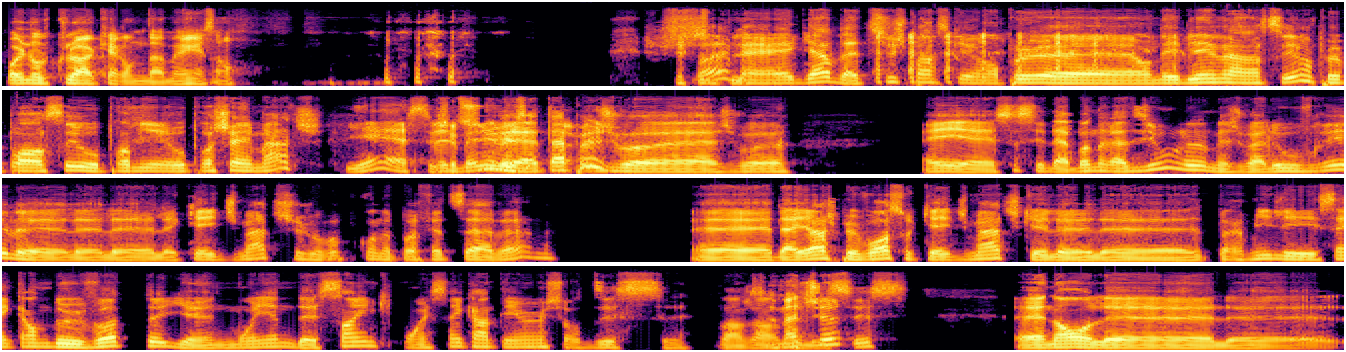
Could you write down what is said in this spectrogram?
Pas une autre couleur qui rentre dans la maison. Je- Ouais, ben regarde, là-dessus, je pense qu'on peut... euh, on est bien lancé. On peut passer au, premier, au prochain match. Yes, euh, ça. attends un peu, je vais... euh, Je vais... Hey, ça, c'est de la bonne radio, là, mais je vais aller ouvrir le, le- le- le cage match. Je vois pas pourquoi on n'a pas fait ça avant. Euh, D'ailleurs, je peux voir sur Cage Match que le, parmi les 52 votes, il y a une moyenne de 5,51 sur 10 dans le genre match-là? 2006. Euh, non, le-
